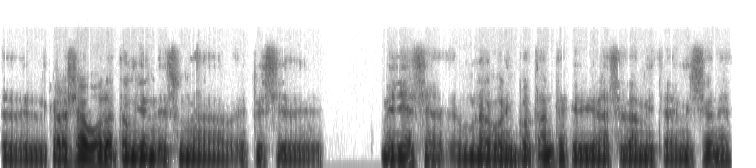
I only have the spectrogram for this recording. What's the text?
el carayabola también es una especie de meliácea, un árbol importante que vive en la selva mixta de Misiones,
